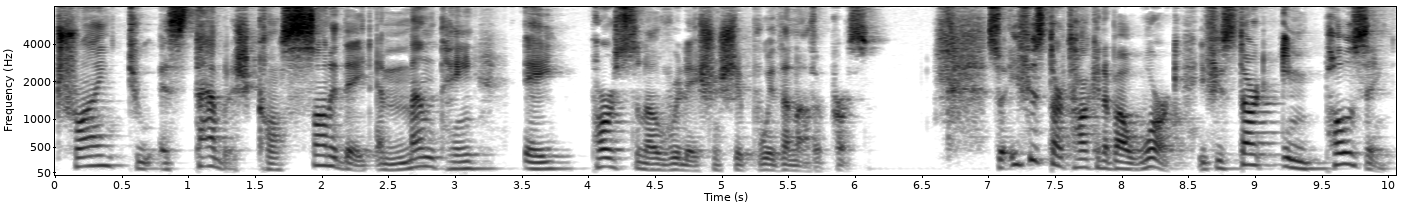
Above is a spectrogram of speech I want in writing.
trying to establish, consolidate, and maintain a personal relationship with another person. So if you start talking about work, if you start imposing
